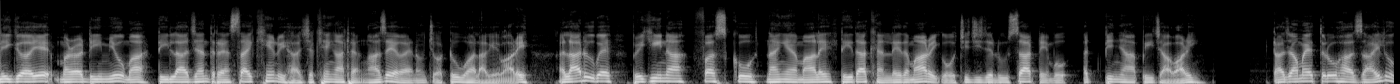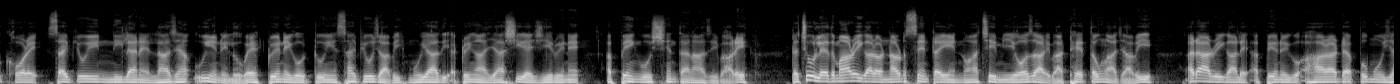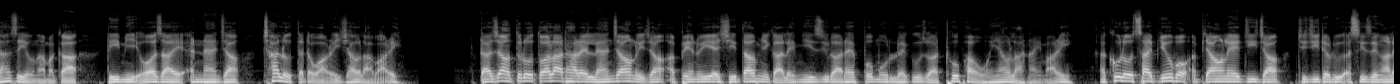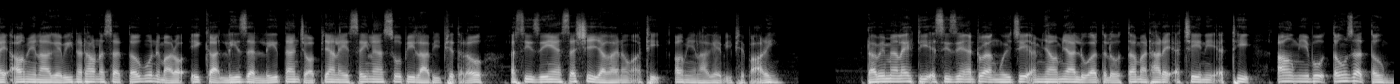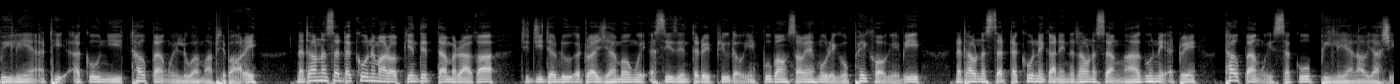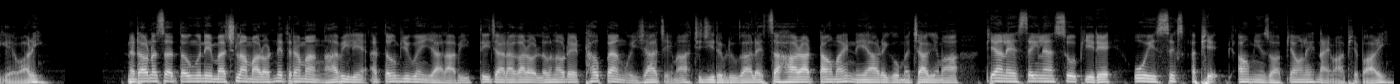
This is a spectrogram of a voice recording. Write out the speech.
နီဂါရဲ့မရာဒီမြို့မှာဒီလာချန်တရန်စိုက်ခင်းတွေဟာရခိုင်ကထက်90ရာခိုင်နှုန်းကျော်တိုးပွားလာခဲ့ပါတယ်။အလားတူပဲဘရီကီနာဖတ်စကိုနိုင်ငံမှာလည်းဒေသခံလယ်သမားတွေကိုကြီးကြီးကျယ်လူစတင်ဖို့အပညာပေးကြပါတယ်။ဒါကြောင့်မဲသူတို့ဟာဇိုင်းလို့ခေါ်တဲ့စိုက်ပျိုးရေးနီလန်နဲ့လာချန်ဥယျာဉ်တွေလိုပဲတွင်းတွေကိုတူရင်စိုက်ပျိုးကြပြီးမိုးရသည့်အတွင်းကရရှိတဲ့ရေတွေနဲ့အပင်ကိုရှင်းတန်းလာစေပါတယ်။တချို့လယ်သမားတွေကတော့နောက်တစ်ဆင့်တက်ရင်နွားချိမြေဩဇာတွေပါထည့်သုံးလာကြပြီးအဲ့ဒါတွေကလည်းအပင်တွေကိုအာဟာရဓာတ်ပုံမရစေုံသာမက ဒီမြေဩဇာရဲ့အနံကြောင့်ချလို့တက်တော်တွေရောက်လာပါတယ်။ဒါကြောင့်သူတို့သွာလာထားတဲ့လမ်းကြောင်းတွေကြောင့်အပင်တွေရဲ့ရေတောက်မြစ်ကလည်းမြေစုလာတဲ့ပုံမလွယ်ကူစွာထိုးဖောက်ဝင်ရောက်လာနိုင်ပါတယ်။အခုလိုစိုက်ပျိုးပုံအပြောင်းလဲကြီးကြောင့် GGW အစီအစဉ်ကလည်းအောင်မြင်လာခဲ့ပြီး2023ခုနှစ်မှာတော့ဧက44တန်းကျော်ပြန်လည်စိမ့်လန်းဆိုးပြေးလာပြီးဖြစ်တယ်လို့အစီအစဉ်ရဲ့18ရာခိုင်နှုန်းအထိအောင်မြင်လာခဲ့ပြီးဖြစ်ပါတယ်။ဒါပေမဲ့လည်းဒီအစီအစဉ်အတွက်ငွေကြေးအများများလိုအပ်တယ်လို့သတ်မှတ်ထားတဲ့အခြေအနေအထိအောင်မြင်ဖို့33ဘီလီယံအထိအကူအညီထောက်ပံ့ငွေလိုအပ်မှာဖြစ်ပါတယ်။ 2021ခုနှစ်မှာတော့ပြင်သစ်တမ္မရာက GGW အတွက်ရန်ပုံငွေအစီအစဉ်တစ်တွေပြုလုပ်ရင်းပူးပေါင်းဆောင်ရွက်မှုတွေကိုဖိတ်ခေါ်ခဲ့ပြီး2021ခုနှစ်ကနေ2025ခုနှစ်အတွင်းထောက်ပံ့ငွေ19ဘီလီယံလောက်ရရှိခဲ့ပါတယ်။2023ခုနှစ်မတ်လမှာတော့2.5ဘီလီယံအသုံးပြုခွင့်ရလာပြီးတေချာတာကတော့လုံလောက်တဲ့ထောက်ပံ့ငွေရချိန်မှာ GGW ကလည်းဆဟာရာတောင်ပိုင်းနေရာတွေကိုမကြခင်မှာပြန်လည်စိမ့်လန်းဆိုးပြေတဲ့ OA6 အဖြစ်အောင်မြင်စွာပြောင်းလဲနိုင်မှာဖြစ်ပါတယ်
